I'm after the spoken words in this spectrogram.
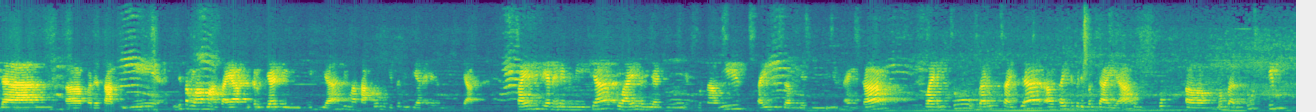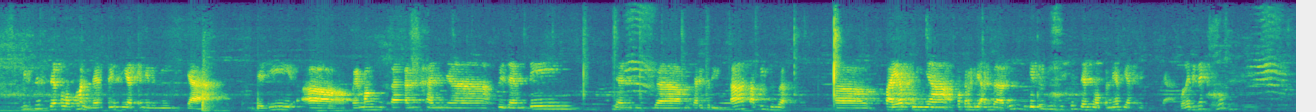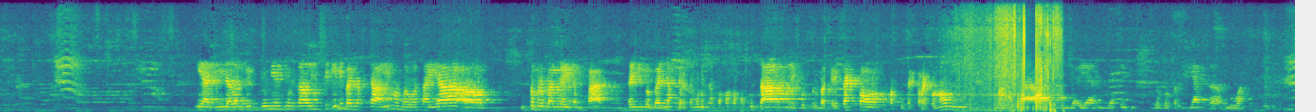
dan uh, pada saat ini ini terlama saya bekerja di media lima tahun gitu di CNN Indonesia. Saya di CNN Indonesia selain menjadi jurnalis, saya juga menjadi news anchor. Selain itu baru saja uh, saya juga dipercaya untuk uh, membantu tim business development dari CNN Indonesia. Jadi uh, memang bukan hanya presenting dan juga mencari berita, tapi juga uh, saya punya pekerjaan baru begitu di bisnis developmentnya via Indonesia. Boleh di next bu? Ya di dalam dunia jurnalistik ini banyak sekali membawa saya uh, ke berbagai tempat. Saya juga banyak bertemu dengan tokoh-tokoh besar, meliput berbagai sektor, seperti sektor ekonomi, kemanusiaan, budaya, hingga saya juga bepergian ke luar negeri.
